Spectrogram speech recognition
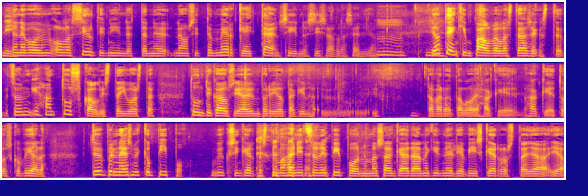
Niin. Ja ne voi olla silti niin, että ne, ne on sitten merkeittäin siinä sisällä sen jälkeen. Mm. Jotenkin palvella sitä asiakasta. Se on ihan tuskallista juosta tuntikausia ympäri jotakin äh, tavarataloja hakee, hakee että olisiko vielä. Tyypillinen esimerkiksi on pipo. Yksinkertaisesti mä hain itselleni pipoon, niin mä saan käydä ainakin neljä, viisi kerrosta ja, ja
